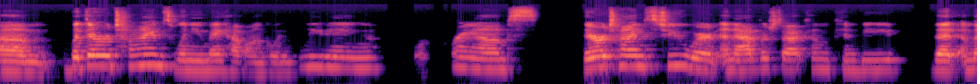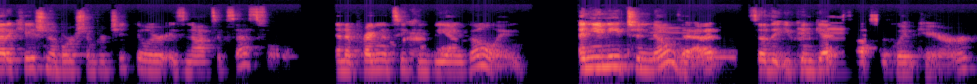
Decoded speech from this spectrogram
um, but there are times when you may have ongoing bleeding or cramps there are times too where an adverse outcome can be that a medication abortion in particular is not successful and a pregnancy okay. can be ongoing. And you need to know mm-hmm. that so that you can get mm-hmm. subsequent care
